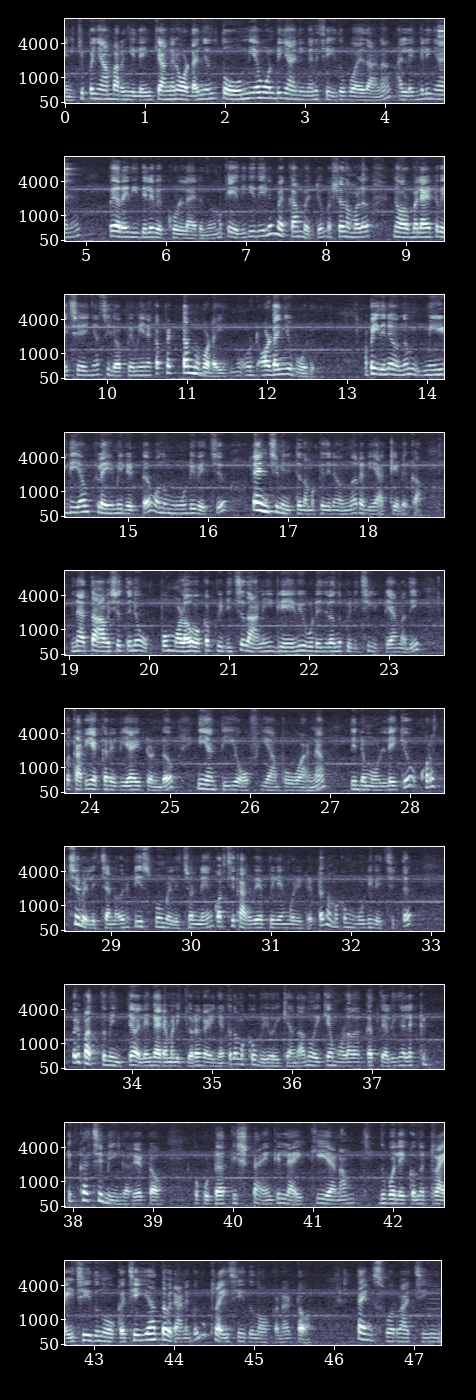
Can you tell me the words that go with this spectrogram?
എനിക്കിപ്പോൾ ഞാൻ പറഞ്ഞില്ല എനിക്ക് അങ്ങനെ ഉടഞ്ഞെന്ന് തോന്നിയ കൊണ്ട് ഞാൻ ഇങ്ങനെ ചെയ്തു പോയതാണ്. അല്ലെങ്കിൽ ഞാൻ വേറെ രീതിയിൽ വെക്കുള്ളായിരുന്നു. നമുക്ക് ഏത് രീതിയിലും വെക്കാൻ പറ്റും. പക്ഷേ നമ്മൾ നോർമലായിട്ട് വെച്ച് കഴിഞ്ഞാൽ സിലോപ്പിയ മീനൊക്കെ പെട്ടെന്ന് പൊടയും. ഉടഞ്ഞു പോരും. അപ്പോൾ ഇതിനെ ഒന്ന് മീഡിയം ഫ്ലെയിമിലിട്ട് ഒന്ന് മൂടി വെച്ച് ഒരു അഞ്ച് മിനിറ്റ് നമുക്കിതിനെ ഒന്ന് റെഡിയാക്കി എടുക്കാം. ഇതിനകത്ത് ആവശ്യത്തിന് ഉപ്പും മുളകും ഒക്കെ പിടിച്ചതാണ്. ഈ ഗ്രേവി കൂടി ഇതിലൊന്ന് പിടിച്ച് കിട്ടിയാൽ മതി. അപ്പോൾ കറിയൊക്കെ റെഡിയായിട്ടുണ്ട് ഇനി ഞാൻ തീ ഓഫ് ചെയ്യാൻ പോവുകയാണ് ഇതിന്റെ മുകളിലേക്ക് കുറച്ച് വെളിച്ചെണ്ണ ഒരു ടീസ്പൂൺ വെളിച്ചെണ്ണയും കുറച്ച് കറിവേപ്പിലയും കൂടി ഇട്ടിട്ട് നമുക്ക് മൂടി വെച്ചിട്ട് ഒരു പത്ത് മിനിറ്റോ അല്ലെങ്കിൽ അരമണിക്കൂറോ കഴിഞ്ഞൊക്കെ നമുക്ക് ഉപയോഗിക്കാം. അതാ നോക്കിയാൽ മുളകൊക്കെ തെളിഞ്ഞ് നല്ല കിട്ടുക്കച്ച് മീൻ കറി കേട്ടോ. അപ്പോൾ കൂട്ടുകാർക്ക് ഇഷ്ടമായെങ്കിൽ ലൈക്ക് ചെയ്യണം. ഇതുപോലെയൊക്കെ ഒന്ന് ട്രൈ ചെയ്ത് നോക്കുക. ചെയ്യാത്തവരാണെങ്കിൽ ഒന്ന് ട്രൈ ചെയ്ത് നോക്കണം കേട്ടോ. Thanks for watching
